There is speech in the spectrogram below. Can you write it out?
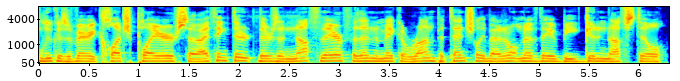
Luka's a very clutch player, so I think there there's enough there for them to make a run potentially, but I don't know if they would be good enough still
